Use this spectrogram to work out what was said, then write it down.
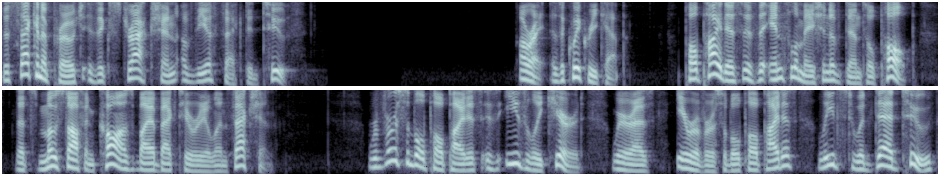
The second approach is extraction of the affected tooth. Alright, as a quick recap Pulpitis is the inflammation of dental pulp that's most often caused by a bacterial infection. Reversible pulpitis is easily cured, whereas irreversible pulpitis leads to a dead tooth,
